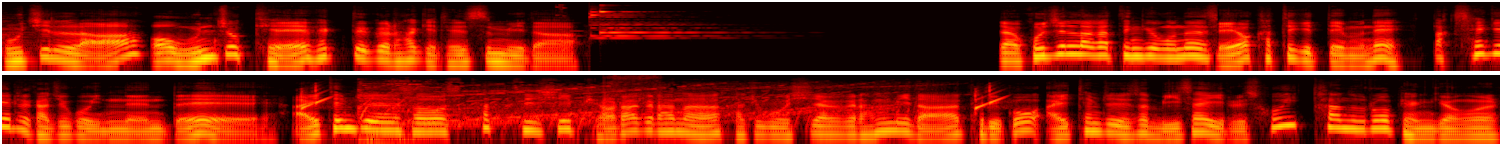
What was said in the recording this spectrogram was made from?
고질라? 어 운 좋게 획득을 하게 됐습니다. 자 고질라 같은 경우는 레어 카트이기 때문에 딱 3개를 가지고 있는데 아이템즈에서 스타트 시 벼락을 하나 가지고 시작을 합니다. 그리고 아이템즈에서 미사일을 소위탄으로 변경을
